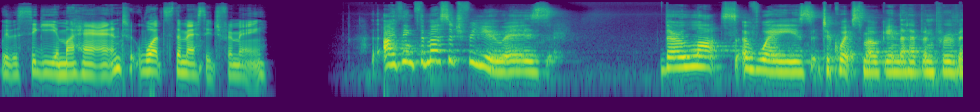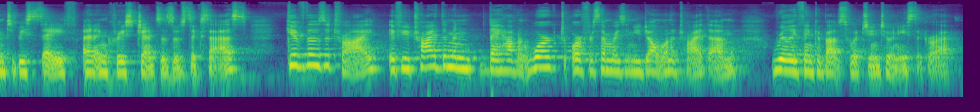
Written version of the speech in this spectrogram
with a ciggy in my hand, what's the message for me? I think the message for you is there are lots of ways to quit smoking that have been proven to be safe and increase chances of success. Give those a try. If you tried them and they haven't worked, or for some reason you don't want to try them, really think about switching to an e cigarette.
